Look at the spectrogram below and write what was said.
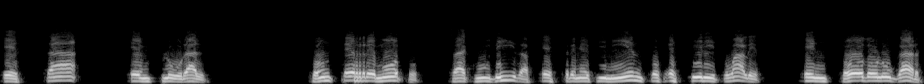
está en plural. Son terremotos, sacudidas, estremecimientos espirituales en todo lugar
